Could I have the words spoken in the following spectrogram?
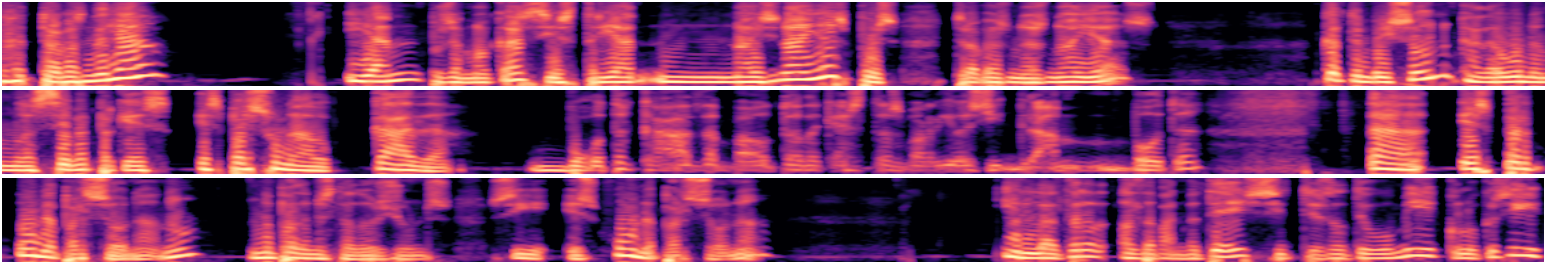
et trobes allà, i han, posem el cas, si has triat nois i noies, doncs trobes unes noies que també hi són, cada una amb la seva, perquè és, és personal, cada bota, cada bota d'aquestes barriles així gran bota, eh, és per una persona, no? No poden estar dos junts. O sigui, és una persona i l'altre al davant mateix, si tens el teu amic el que sigui,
